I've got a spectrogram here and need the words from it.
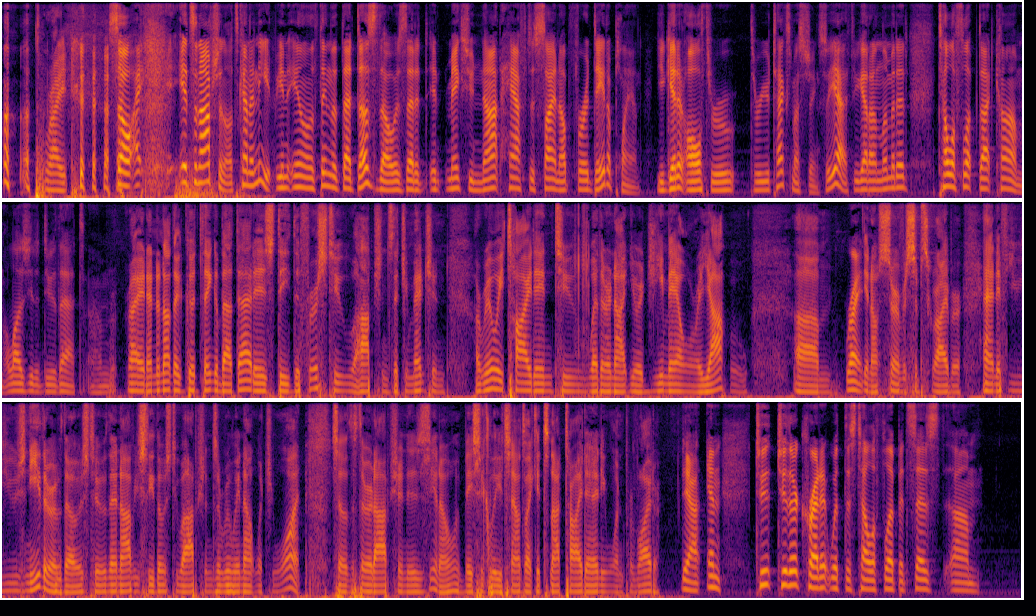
right. so I, it's an option though. It's kind of neat. You know, the thing that that does though is that it, it makes you not have to sign up for a data plan. You get it all through through your text messaging. So yeah, if you got unlimited, teleflip.com allows you to do that. Um, right, and another good thing about that is the the first two options that you mentioned are really tied into whether or not you're a Gmail or a Yahoo. Um, right. You know, service subscriber, and if you use neither of those two, then obviously those two options are really not what you want. So the third option is, you know, basically it sounds like it's not tied to any one provider. Yeah, and to to their credit with this teleflip, it says um,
